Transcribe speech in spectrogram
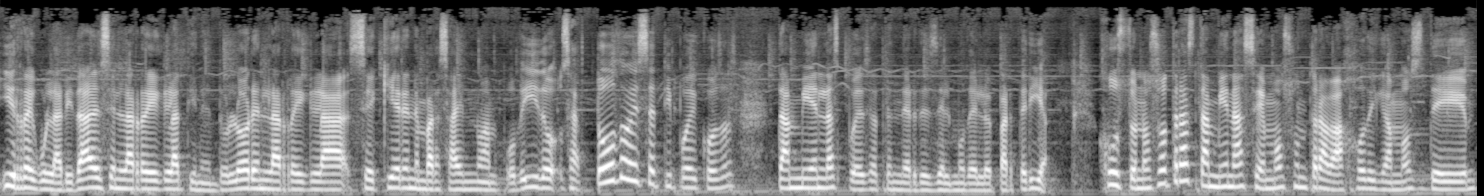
irregularidades en la regla, tienen dolor en la regla, se quieren embarazar y no han podido. O sea, todo ese tipo de cosas también las puedes atender desde el modelo de partería. Justo, nosotras también hacemos un trabajo, digamos, de,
